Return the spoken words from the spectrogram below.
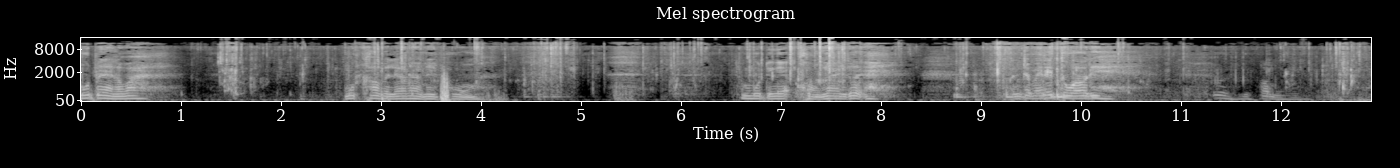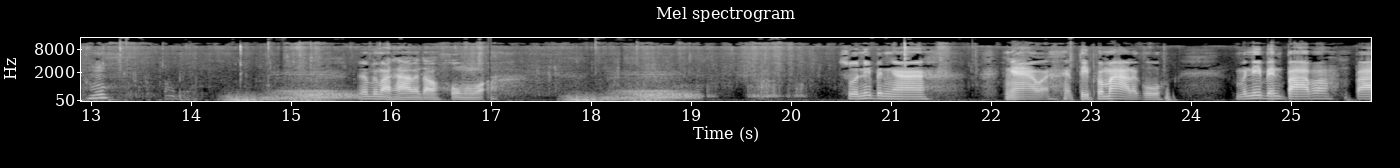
มุดไปไหนแล้ววะ มุดเข้าไปแล้วนะครับในโพรงถ้ามุดอย่างเงี้ยของใหญ่ด้วย มันจะไม่ได้ตัวเอาดิหึ แล้วไปมาท้ามันต่อโคงมาวะส่วนนี้เป็นงางาวติดพม่าแล้วกูวันนี้เป็นปลาพราะปลา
